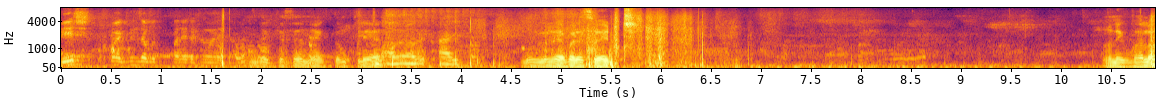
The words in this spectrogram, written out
বেশ কয়েকদিন যাবত যায় দেখতেছেন একদম ক্লিয়ার মাঝে খাই মুরগির অনেক ভালো।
